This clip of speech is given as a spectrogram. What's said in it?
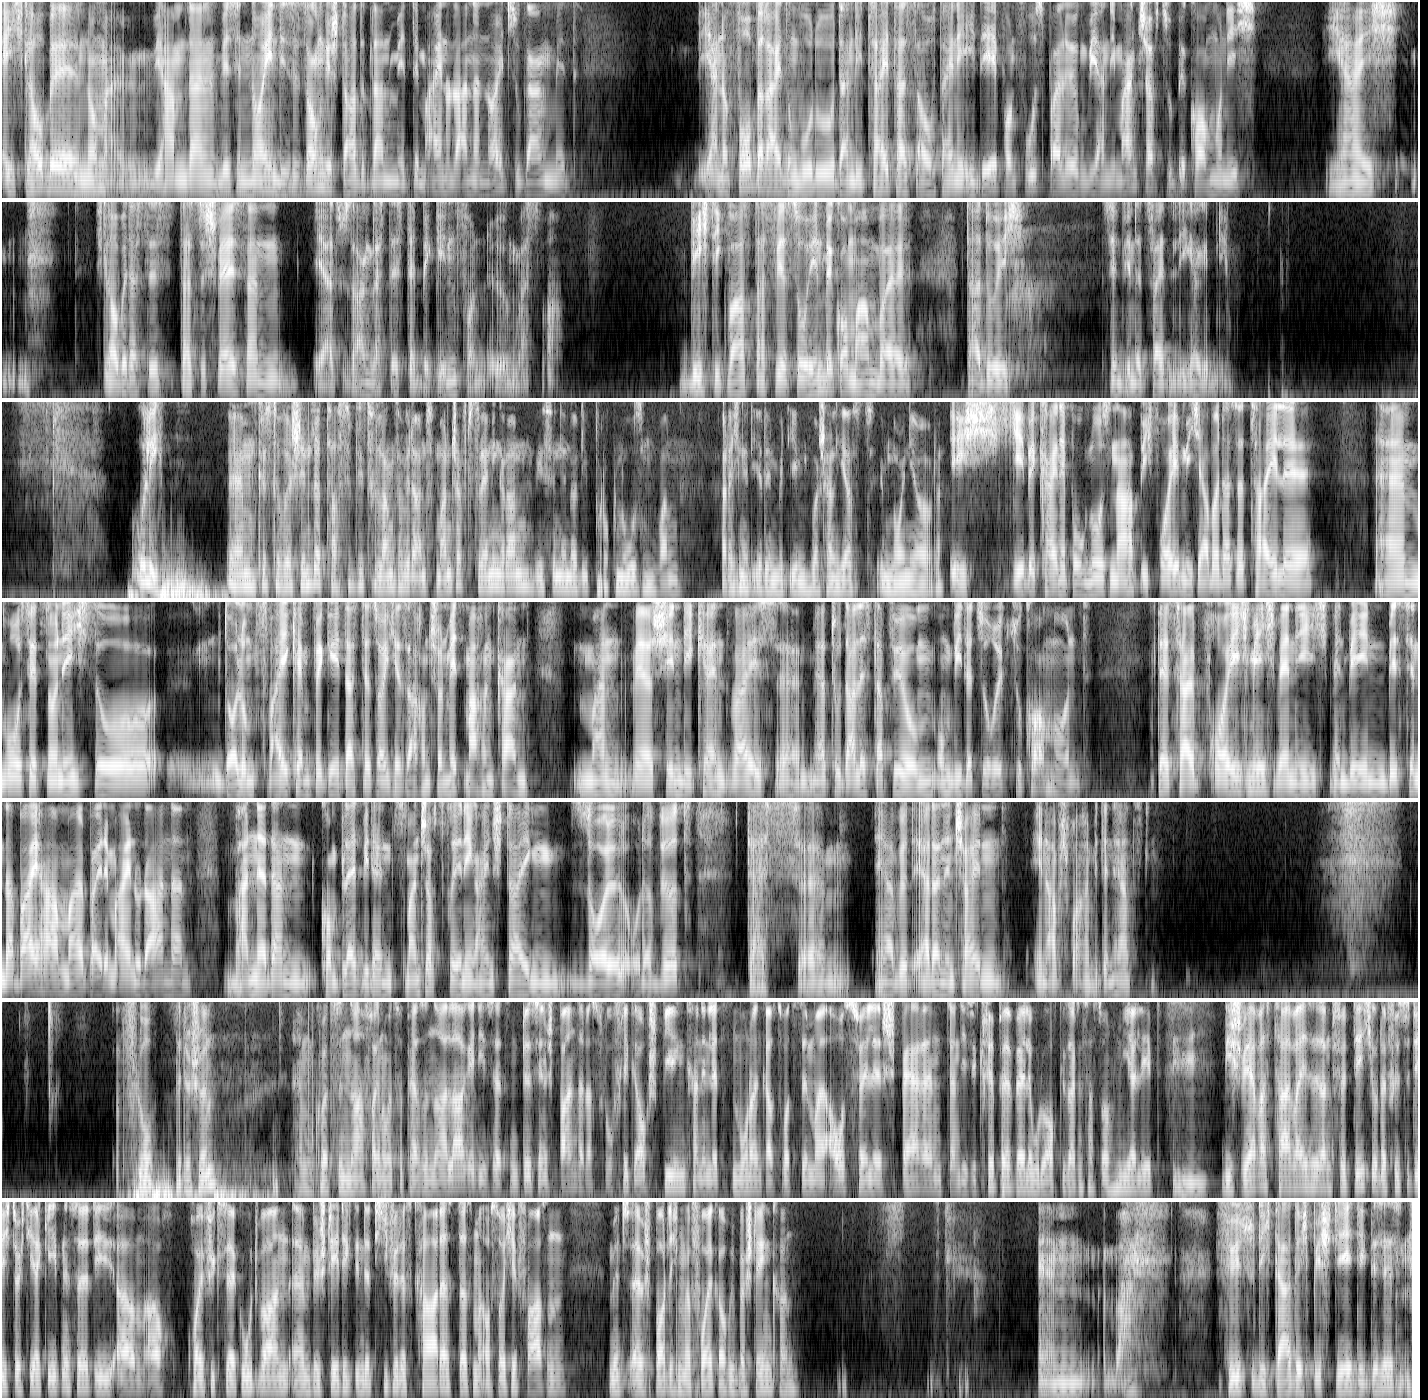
ich glaube, nochmal, wir haben dann, wir sind neu in die Saison gestartet, dann mit dem ein oder anderen Neuzugang, mit ja, einer Vorbereitung, wo du dann die Zeit hast, auch deine Idee von Fußball irgendwie an die Mannschaft zu bekommen. Und ich, ja, ich, ich glaube, dass das, dass das schwer ist, dann ja zu sagen, dass das der Beginn von irgendwas war. Wichtig war es, dass wir es so hinbekommen haben, weil dadurch sind wir in der zweiten Liga geblieben. Uli. Ähm, Christopher Schindler tastet sich zu langsam wieder ans Mannschaftstraining ran. Wie sind denn da die Prognosen? Wann rechnet ihr denn mit ihm? Wahrscheinlich erst im neuen Jahr, oder? Ich gebe keine Prognosen ab. Ich freue mich aber, dass er Teile, ähm, wo es jetzt noch nicht so doll um Zweikämpfe geht, dass der solche Sachen schon mitmachen kann. Mann, wer Shindy kennt, weiß, äh, er tut alles dafür, um, um wieder zurückzukommen und Deshalb freue ich mich, wenn ich, wenn wir ihn ein bisschen dabei haben, mal bei dem einen oder anderen, wann er dann komplett wieder ins Mannschaftstraining einsteigen soll oder wird. Das ähm, ja, wird er dann entscheiden in Absprache mit den Ärzten. Flo, bitteschön. Ähm, kurze Nachfrage nochmal zur Personallage. Die ist jetzt ein bisschen spannender, dass Flo Flick auch spielen kann. In den letzten Monaten gab es trotzdem mal Ausfälle, Sperren, dann diese Grippewelle, wo du auch gesagt hast, hast du noch nie erlebt. Mhm. Wie schwer war es teilweise dann für dich oder fühlst du dich durch die Ergebnisse, die ähm, auch häufig sehr gut waren, ähm, bestätigt in der Tiefe des Kaders, dass man auch solche Phasen mit äh, sportlichem Erfolg auch überstehen kann? Ähm, fühlst du dich dadurch bestätigt? Das ist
